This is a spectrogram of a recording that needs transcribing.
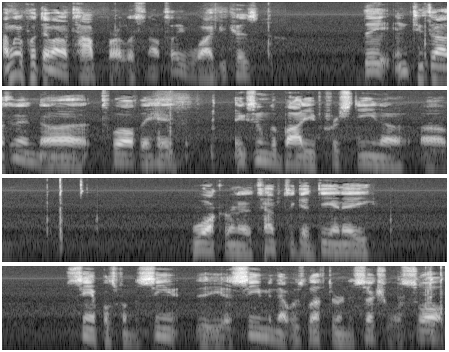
I'm going to put them on the top of our list, and I'll tell you why. Because they in 2012 they had exhumed the body of Christina um, Walker in an attempt to get DNA samples from the, se- the uh, semen that was left during the sexual assault.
